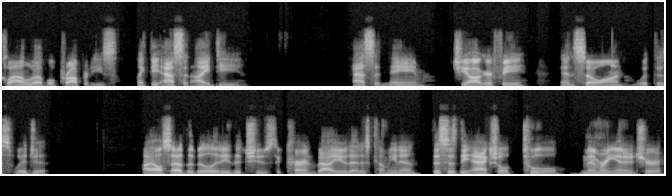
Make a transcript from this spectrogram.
cloud level properties like the asset ID, asset name, geography, and so on with this widget. I also have the ability to choose the current value that is coming in. This is the actual tool memory integer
